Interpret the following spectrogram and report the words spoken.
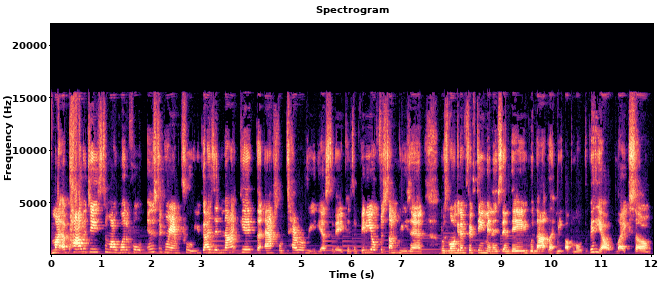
My apologies to my wonderful Instagram crew. You guys did not get the actual tarot read yesterday because the video, for some reason, was longer than 15 minutes and they would not let me upload the video. Like, so.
